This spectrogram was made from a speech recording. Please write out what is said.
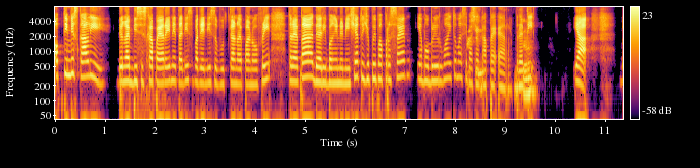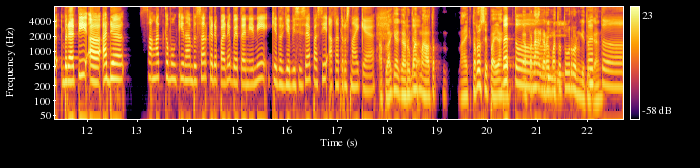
optimis sekali dengan bisnis KPR ini tadi seperti yang disebutkan oleh Pak Nofri, ternyata dari Bank Indonesia 75% yang mau beli rumah itu masih, masih. pakai KPR. Berarti Betul. ya berarti uh, ada sangat kemungkinan besar ke depannya BTN ini kinerja bisnisnya pasti akan terus naik ya. Apalagi harga rumah mahal ter naik terus ya Pak ya. Betul. Gak, pernah harga rumah tuh turun gitu betul. kan. Betul.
